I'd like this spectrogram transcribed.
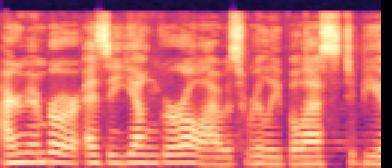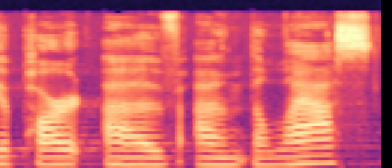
I remember as a young girl, I was really blessed to be a part of um, the last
